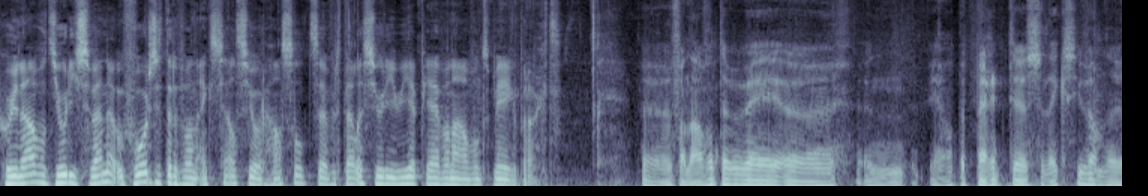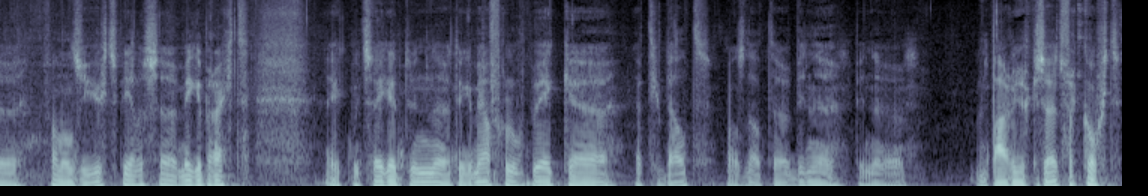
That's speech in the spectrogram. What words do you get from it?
Goedenavond, Juri Svenne, voorzitter van Excelsior Hasselt. Eh, vertel eens, Juri, wie heb jij vanavond meegebracht? Uh, vanavond hebben wij uh, een ja, beperkte selectie van, de, van onze jeugdspelers uh, meegebracht. Ik moet zeggen, toen, toen je mij afgelopen week hebt gebeld, was dat binnen, binnen een paar uur uitverkocht.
